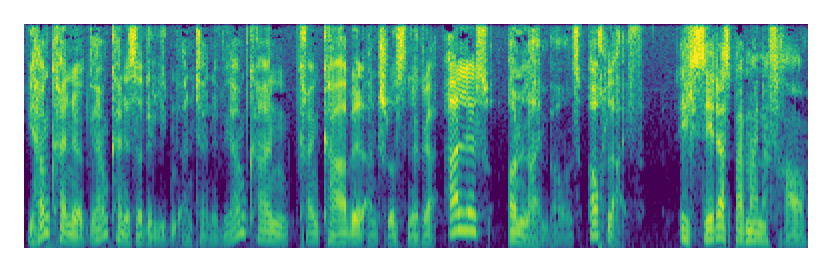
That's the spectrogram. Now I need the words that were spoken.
Wir haben keine, wir haben keine Satellitenantenne, wir haben keinen kein Kabelanschluss, alles online bei uns, auch live. Ich sehe das bei meiner Frau.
